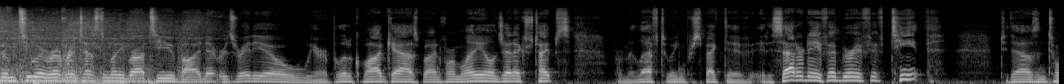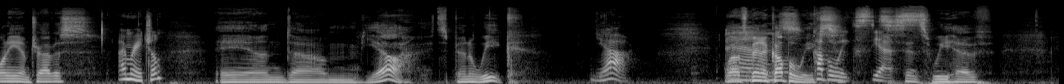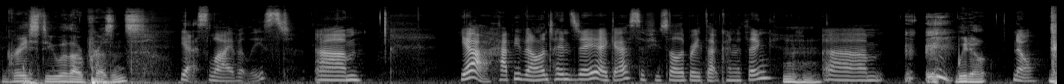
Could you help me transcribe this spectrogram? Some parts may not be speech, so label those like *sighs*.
welcome to Irreverent Testimony brought to you by Netroots Radio. We are a political podcast by informed millennial and Gen X types from a left wing perspective. It is Saturday, February 15th, 2020. I'm Travis. I'm Rachel. And um, yeah, it's been a week. Yeah. Well, it's been a couple weeks. Couple weeks, yes. Since we have graced you with our presence. yes, live at least. Um, yeah, happy Valentine's Day, I guess, if you celebrate that kind of thing. Mm-hmm. Um, *coughs* We don't. *coughs* no, *laughs*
